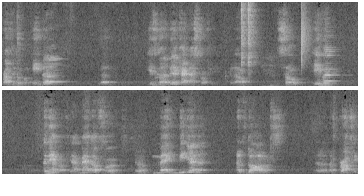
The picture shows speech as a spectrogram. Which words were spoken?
profitable. In the, uh, it's going to be a catastrophe, you know. So even Madoff, yeah, Madoff uh, uh, made billion of dollars uh, of profit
